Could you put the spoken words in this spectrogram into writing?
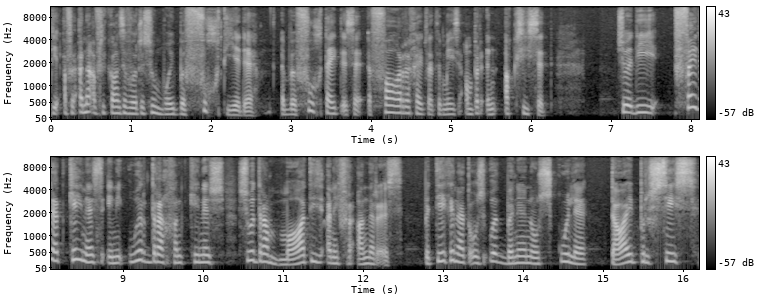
Die Af ander Afrikaanse woord is so mooi bevoegdhede. 'n Bevoegdheid is 'n vaardigheid wat 'n mens amper in aksie sit. So die feit dat kennis en die oordrag van kennis so dramaties aan die verander is, beteken dat ons ook binne in ons skole daai proses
